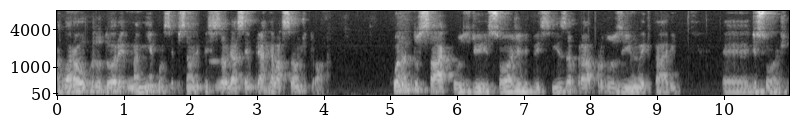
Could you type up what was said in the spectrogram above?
Agora, o produtor, na minha concepção, ele precisa olhar sempre a relação de troca. Quantos sacos de soja ele precisa para produzir um hectare é, de soja?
